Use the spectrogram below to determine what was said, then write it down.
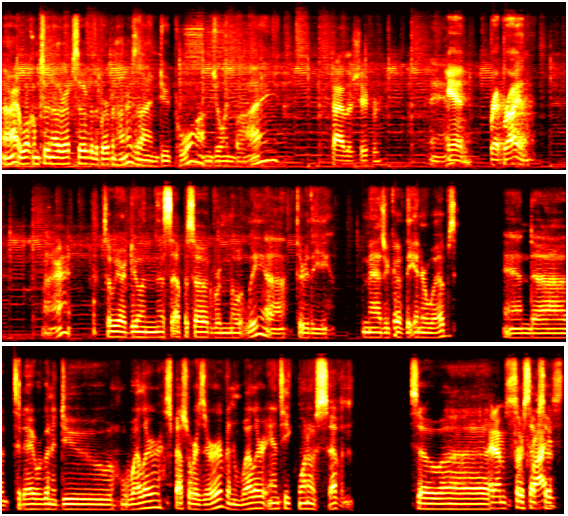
All right, welcome to another episode of the Bourbon Hunters. I'm Dude Pool. I'm joined by Tyler Schaefer. and, and Brett Bryan. all right. So we are doing this episode remotely uh, through the magic of the interwebs, and uh, today we're going to do Weller Special Reserve and Weller Antique 107. So uh, And I'm first episode- surprised.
